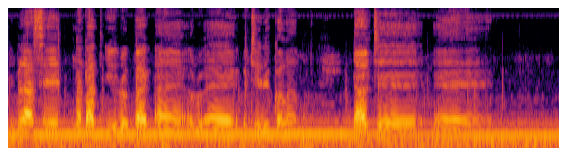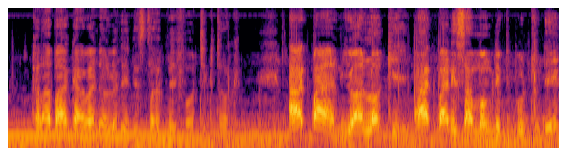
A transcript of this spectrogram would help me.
People now that Yoruba, uh, uh, what do they call him? That uh, uh, Calabar guy when they already disturbed me for TikTok. Akpan, you are lucky. Akpan is among the people today.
